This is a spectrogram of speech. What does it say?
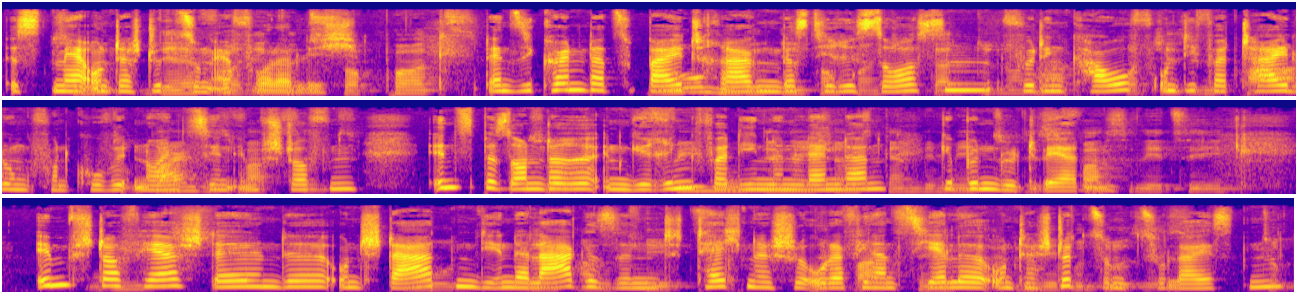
ist mehr Unterstützung erforderlich. Denn sie können dazu beitragen, dass die Ressourcen für den Kauf und die Verteilung von Covid-19-Impfstoffen, insbesondere in gering verdienenden Ländern, gebündelt werden. Impfstoffherstellende und Staaten, die in der Lage sind, technische oder finanzielle Unterstützung zu leisten,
